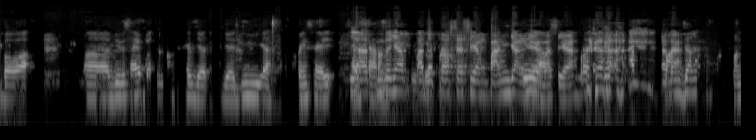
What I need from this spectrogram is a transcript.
bawa uh, diri saya buat saya jadi ya apa yang saya, ya sekarang. tentunya ada proses yang panjang ya, iya, ya mas ya panjang uh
